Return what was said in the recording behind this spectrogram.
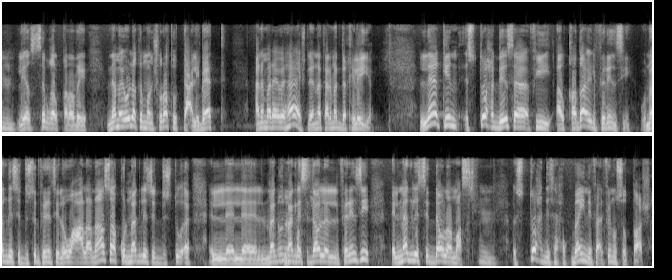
اللي هي الصبغة القرارية. إنما يقول لك المنشورات والتعليمات أنا ما راقبهاش لأنها تعليمات داخلية. لكن استحدث في القضاء الفرنسي والمجلس الدستوري الفرنسي اللي هو على نسق المجلس الدستور المجلس المصري. الدولة الفرنسي المجلس الدولة المصري. استحدث حكمين في 2016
